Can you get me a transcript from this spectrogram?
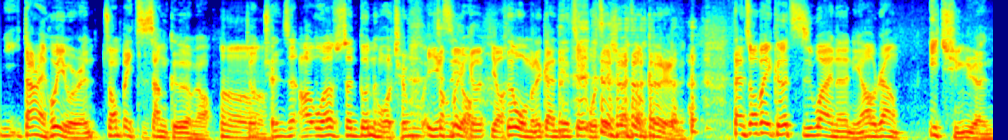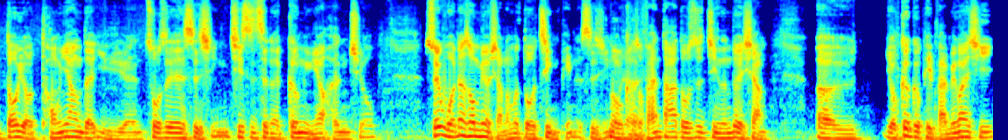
你当然会有人装备纸上歌，有没有？嗯，就全身啊，我要深蹲，我全部也是有。有，这是我们的干爹最 我最喜欢这种客人。但装备歌之外呢，你要让。一群人都有同样的语言做这件事情，其实真的耕耘要很久，所以我那时候没有想那么多竞品的事情。我想说，反正大家都是竞争对象，呃，有各个品牌没关系，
